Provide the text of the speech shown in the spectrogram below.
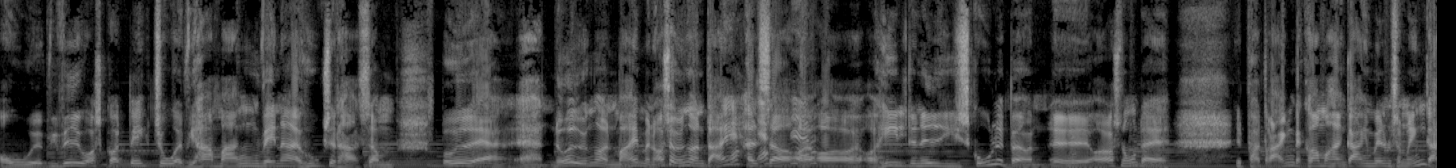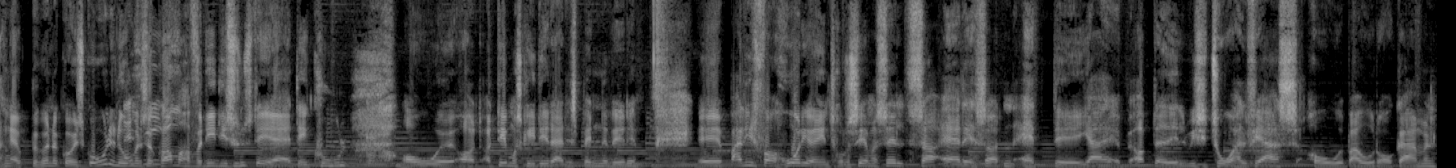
Og øh, vi ved jo også godt begge to, at vi har mange venner af huset her, som både er, er noget yngre end mig, men også yngre end dig. Ja, altså, ja, og, og, og helt ned i skolebørn. Øh, og også nogle, der er et par drenge, der kommer her en gang imellem, som ikke engang er begyndt at gå i skole endnu, men så kommer her, fordi de synes, det er, det er cool. Og, øh, og, og det er måske det, der er det spændende ved det. Øh, bare lige for hurtigt at introducere mig selv, så er det sådan, at øh, jeg opdagede Elvis i 72 og øh, bare 8 år gammel.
